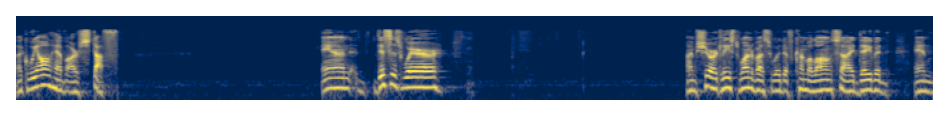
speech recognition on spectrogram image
Like we all have our stuff. And this is where I'm sure at least one of us would have come alongside David and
